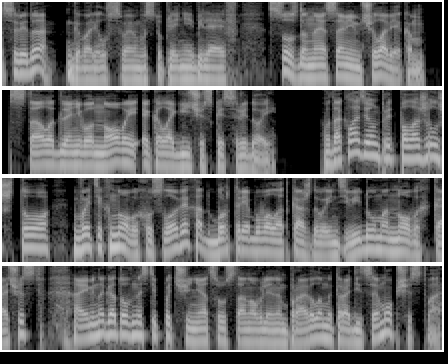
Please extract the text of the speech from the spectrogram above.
среда», — говорил в своем выступлении Беляев, «созданная самим человеком, стала для него новой экологической средой. В докладе он предположил, что в этих новых условиях отбор требовал от каждого индивидуума новых качеств, а именно готовности подчиняться установленным правилам и традициям общества.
